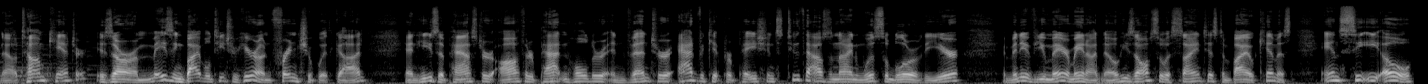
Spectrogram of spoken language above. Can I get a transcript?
Now, Tom Cantor is our amazing Bible teacher here on Friendship with God, and he's a pastor, author, patent holder, inventor, advocate for patients, 2009 Whistleblower of the Year. And many of you may or may not know he's also a scientist and biochemist and CEO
